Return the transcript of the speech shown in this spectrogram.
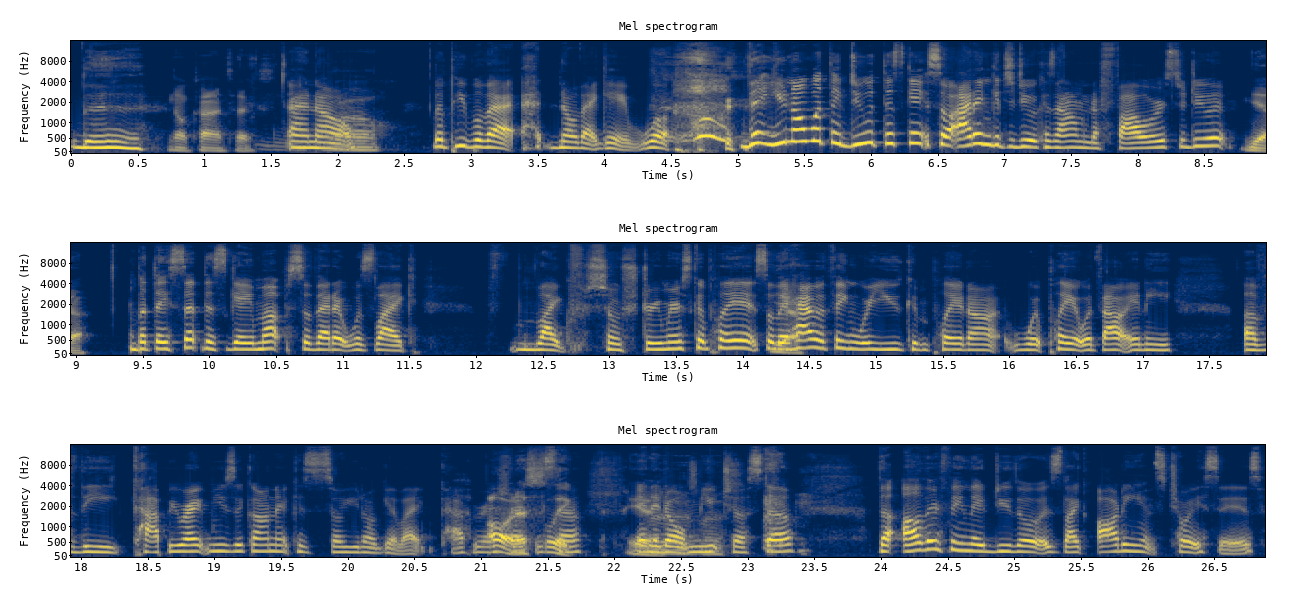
Ugh. No context. I know Wow. the people that know that game. Well, that you know what they do with this game. So I didn't get to do it because I don't have enough followers to do it. Yeah. But they set this game up so that it was like, like so streamers could play it. So they have a thing where you can play it on, wi- play it without any of the copyright music on it, because so you don't get like copyright Oh, that's and slick. stuff Yeah. and it don't mute nice. your stuff. The other thing they do though is like audience choices.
